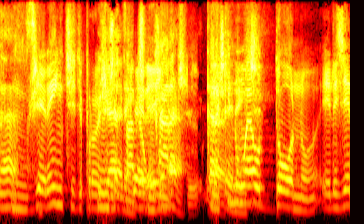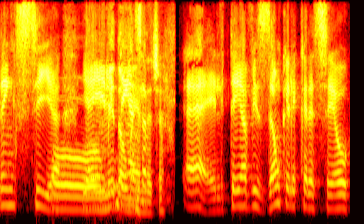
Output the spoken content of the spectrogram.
É, um gerente de projeto, gerente, sabe? Um cara, o cara é. que não é o dono, ele gerencia. O e aí ele tem essa, manager. é, ele tem a visão que ele cresceu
